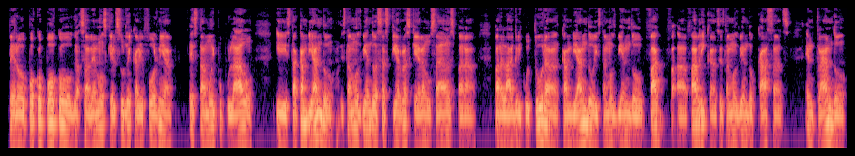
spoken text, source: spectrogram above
pero poco a poco sabemos que el sur de California está muy populado y está cambiando. Estamos viendo esas tierras que eran usadas para para la agricultura cambiando y estamos viendo ah, fábricas, estamos viendo casas entrando.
